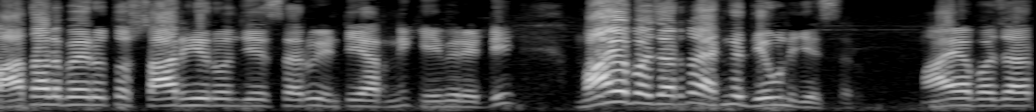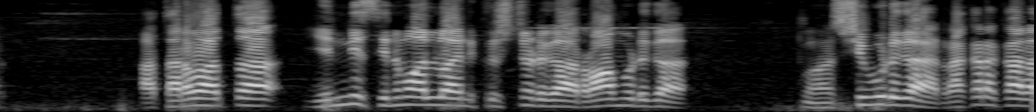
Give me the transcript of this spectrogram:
పాతాళ భైరుతో స్టార్ హీరోని చేశారు ఎన్టీఆర్ని కేవీ రెడ్డి. మాయాబజార్తో ఏకంగా దేవుని చేశారు. మాయాబజార్ ఆ తర్వాత ఎన్ని సినిమాల్లో ఆయన కృష్ణుడిగా రాముడిగా శివుడిగా రకరకాల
